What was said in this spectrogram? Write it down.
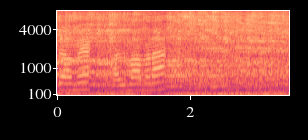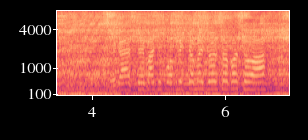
છે અમે, હાલમાં હમણાં. તે બાજુ પબ્લિક તમે જોઈ શકો છો, આ.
